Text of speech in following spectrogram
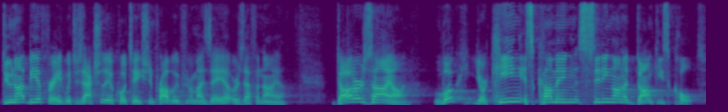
Do not be afraid, which is actually a quotation probably from Isaiah or Zephaniah. Daughter Zion, look, your king is coming sitting on a donkey's colt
